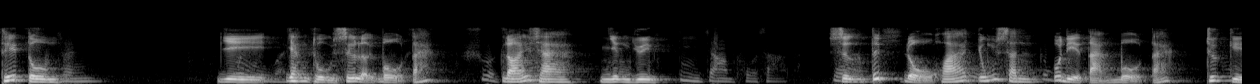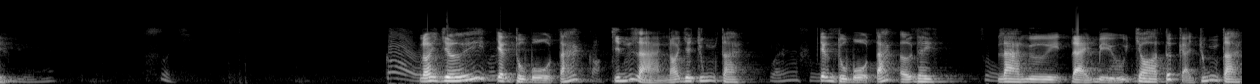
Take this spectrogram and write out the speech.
Thế Tôn vì văn thù sư lợi Bồ Tát nói ra nhân duyên sự tích độ hóa chúng sanh của Địa Tạng Bồ Tát trước kia. Nói với văn thù Bồ Tát chính là nói với chúng ta. Văn thù Bồ Tát ở đây là người đại biểu cho tất cả chúng ta.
